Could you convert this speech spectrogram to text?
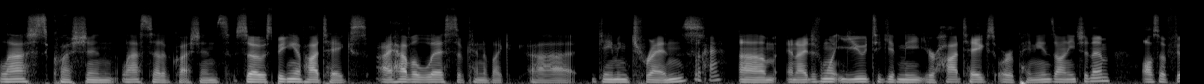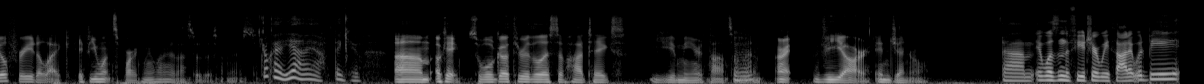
Last question, last set of questions. So speaking of hot takes, I have a list of kind of like uh, gaming trends, Okay. um, and I just want you to give me your hot takes or opinions on each of them. Also, feel free to like if you want sparkling water. That's what this one is. Okay. Yeah. Yeah. Thank you. Um, okay, so we'll go through the list of hot takes. You give me your thoughts on Mhm. them. All right, VR in general. Um, it wasn't the future we thought it would be,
